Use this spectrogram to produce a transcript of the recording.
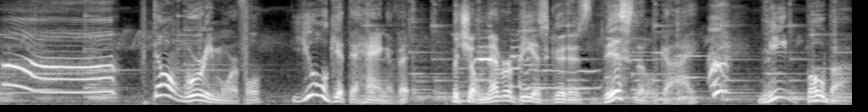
Aww. Don't worry, Morphle. You'll get the hang of it, but you'll never be as good as this little guy. Meet Boba,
